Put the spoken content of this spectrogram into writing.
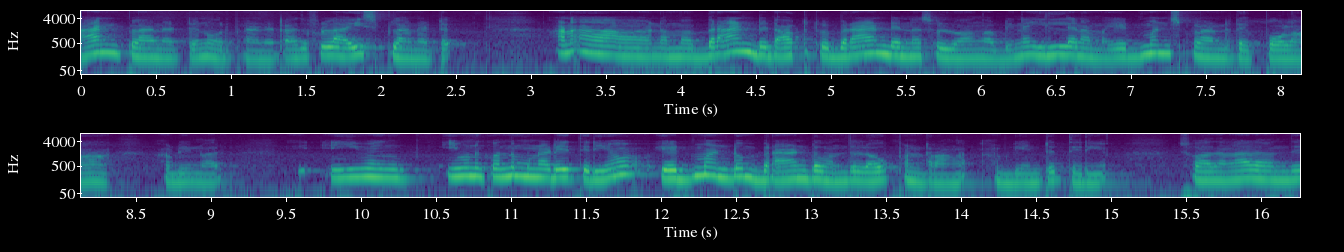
மேன் பிளானட்டுன்னு ஒரு பிளானட் அது ஃபுல்லாக ஐஸ் பிளானட்டு ஆனால் நம்ம பிராண்டு டாக்டர் பிராண்ட் என்ன சொல்லுவாங்க அப்படின்னா இல்லை நம்ம எட்மண்ட்ஸ் பிளானட்டுக்கு போகலாம் அப்படின்வார் இவன் இவனுக்கு வந்து முன்னாடியே தெரியும் எட்மண்டும் பிராண்டும் வந்து லவ் பண்ணுறாங்க அப்படின்ட்டு தெரியும். ஸோ அதனால் வந்து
